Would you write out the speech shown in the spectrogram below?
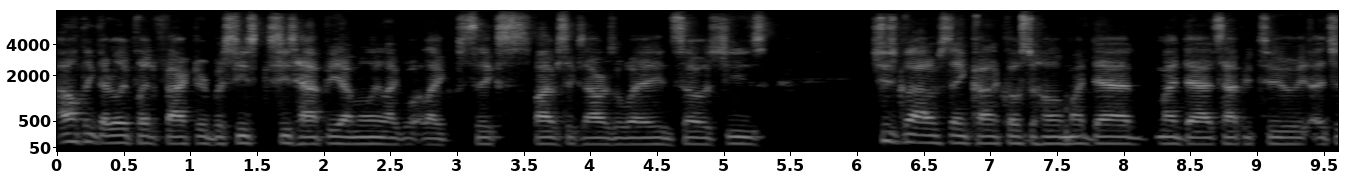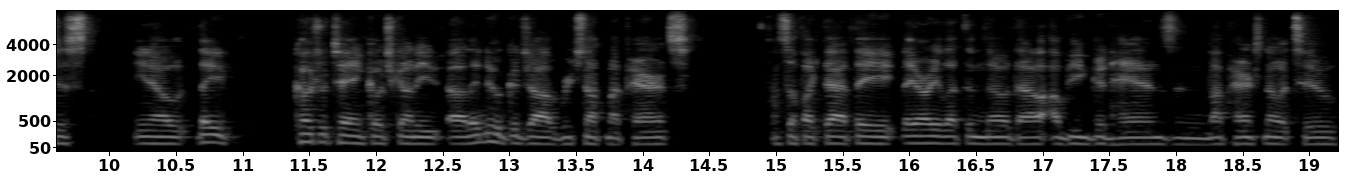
I don't think that really played a factor. But she's she's happy. I'm only like what like six, five, six hours away, and so she's she's glad I'm staying kind of close to home. My dad, my dad's happy too. It's just, you know, they, Coach Rattay and Coach Gundy, uh, they do a good job reaching out to my parents and stuff like that. They they already let them know that I'll, I'll be in good hands, and my parents know it too.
